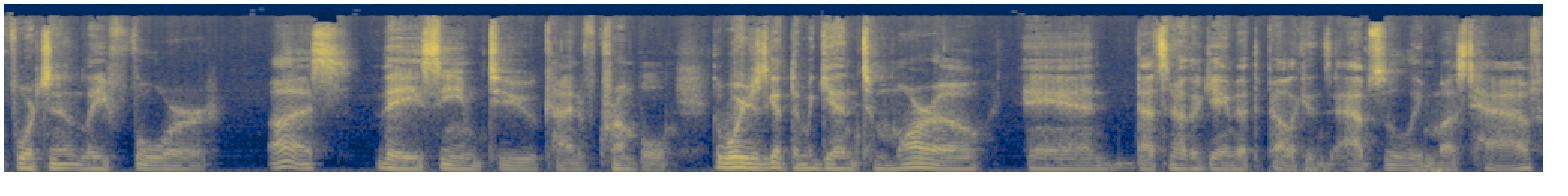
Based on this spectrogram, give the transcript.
fortunately for us, they seem to kind of crumble. The Warriors get them again tomorrow, and that's another game that the Pelicans absolutely must have,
